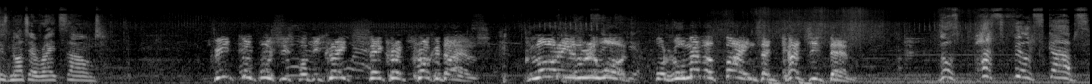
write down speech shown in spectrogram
is not a right sound. Beat the bushes for the great sacred crocodiles. Glory and reward for whomever finds and catches them. Those pus-filled scabs!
